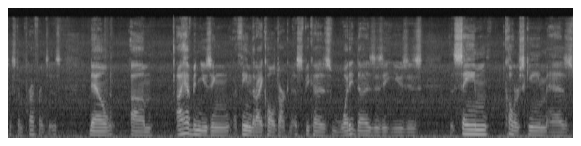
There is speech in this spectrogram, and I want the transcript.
system preferences. Now, um, I have been using a theme that I call darkness because what it does is it uses the same color scheme as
